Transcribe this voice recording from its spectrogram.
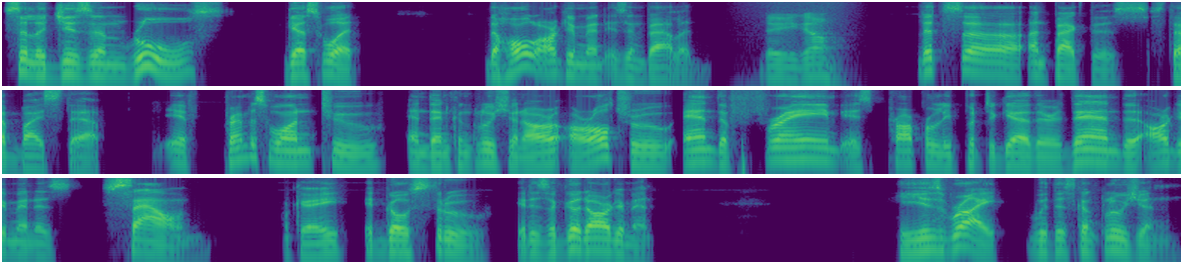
syllogism rules guess what the whole argument is invalid. There you go. Let's uh, unpack this step by step. If premise one two and then conclusion are, are all true and the frame is properly put together then the argument is sound okay? It goes through. It is a good argument. He is right with this conclusion,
